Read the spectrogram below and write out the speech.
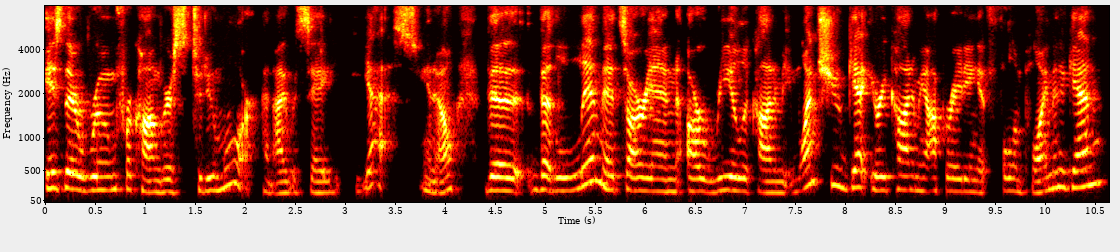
Is there room for Congress to do more? And I would say yes. You know, the the limits are in our real economy. Once you get your economy operating at full employment again,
